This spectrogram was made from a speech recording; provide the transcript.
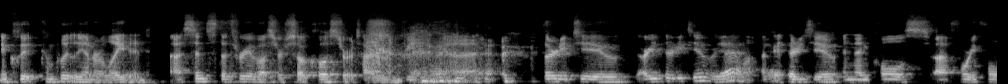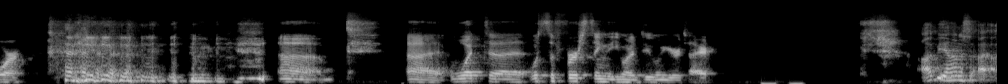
inclu- completely unrelated, uh, since the three of us are so close to retirement, being uh, 32, are you 32? Yeah. one? Okay, 32. And then Cole's uh, 44. um, uh, what uh, What's the first thing that you want to do when you retire? I'll be honest. I,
